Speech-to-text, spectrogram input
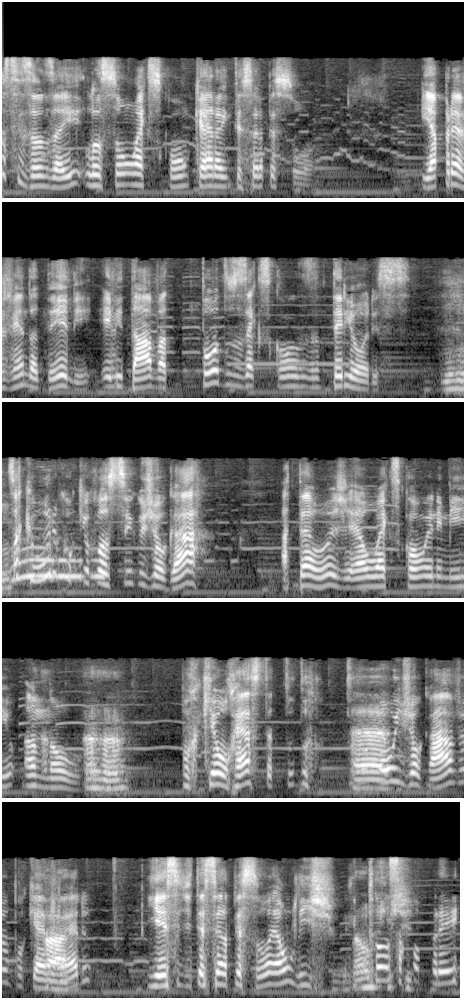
Esses anos aí, lançou um XCOM que era em terceira pessoa. E a pré-venda dele, ele dava todos os XCOMs anteriores. Uhum. Só que o único que eu consigo jogar até hoje é o XCOM Enemy Unknown. Aham. Porque o resto é tudo É. ou injogável, porque é Tá. velho. E esse de terceira pessoa é um lixo. É um então eu só lixo. comprei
